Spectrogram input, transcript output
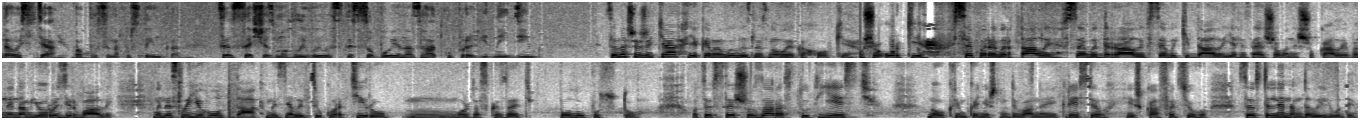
та ось ця бабусина хустинка. Це все, що змогли вивезти з собою на згадку про рідний дім. Це наше життя, яке ми вивезли з нової каховки. Тому що орки все перевертали, все видирали, все викидали. Я не знаю, що вони шукали. Вони нам його розірвали. Ми несли його так. Ми зняли цю квартиру, можна сказати, полупусту. Оце все, що зараз тут є. Ну, окрім, звісно, дивана і крісел, і шкафа цього, все остальне нам дали люди.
